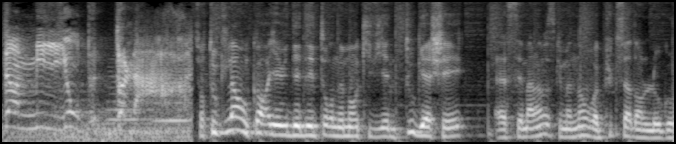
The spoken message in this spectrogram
d'un million de dollars Surtout que là encore, il y a eu des détournements qui viennent tout gâcher. Euh, c'est malin parce que maintenant on voit plus que ça dans le logo.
